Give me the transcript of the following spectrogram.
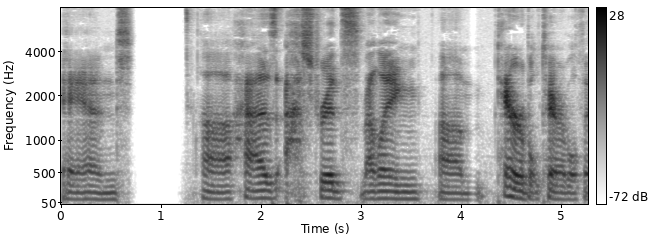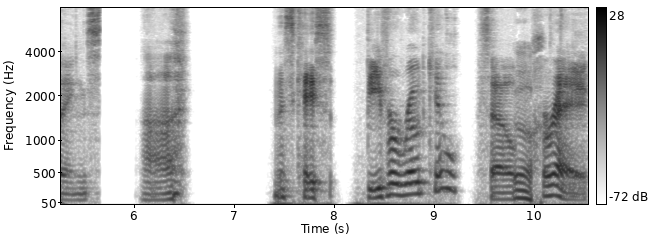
and uh, has Astrid smelling um, terrible, terrible things. Uh, in this case, beaver roadkill. So, Ugh. hooray!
